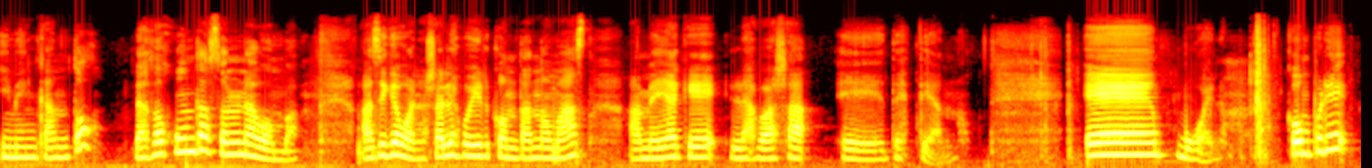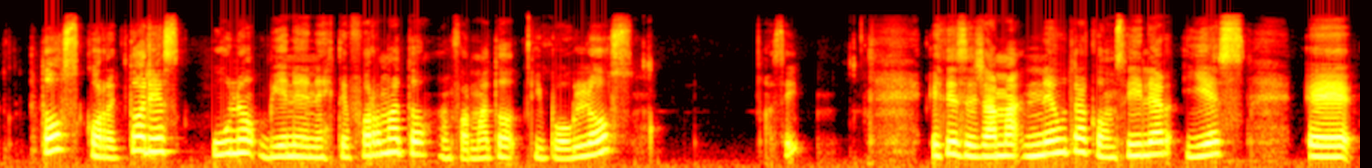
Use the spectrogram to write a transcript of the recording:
y me encantó. Las dos juntas son una bomba. Así que bueno, ya les voy a ir contando más a medida que las vaya eh, testeando. Eh, bueno, compré dos correctores. Uno viene en este formato, en formato tipo gloss. Así. Este se llama Neutra Concealer y es eh,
